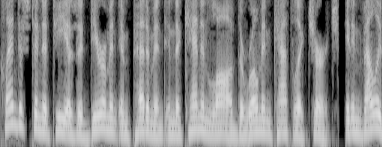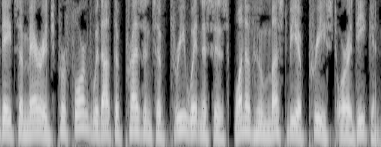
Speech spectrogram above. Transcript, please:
Clandestinity is a diriment impediment in the canon law of the Roman Catholic Church, it invalidates a marriage performed without the presence of three witnesses, one of whom must be a priest or a deacon.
